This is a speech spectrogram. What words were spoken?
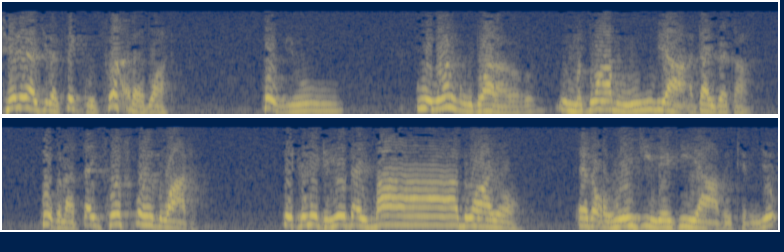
ထဲထဲရရှိတဲ့စိတ်ကိုဆွဲခေါ်သွားတယ်ဟုတ်ယူကိုယ်ကကူသွားတာမသွားဘူးဗျအတိုက်ဘက်ကဟုတ်ကလားတိုက်ဆွဲဆွဲသွားတယ်စိတ်ကလေးတရုတ်တိုက်ပါသွားရောအဲ့တော့အဝေးကြည့်လေကြည့်ရပြီထင်မြို့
